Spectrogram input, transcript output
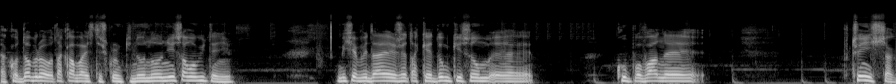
jako dobro, ta kawa jest też kromki, no, no niesamowite, nie? Mi się wydaje, że takie domki są e, kupowane w częściach,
